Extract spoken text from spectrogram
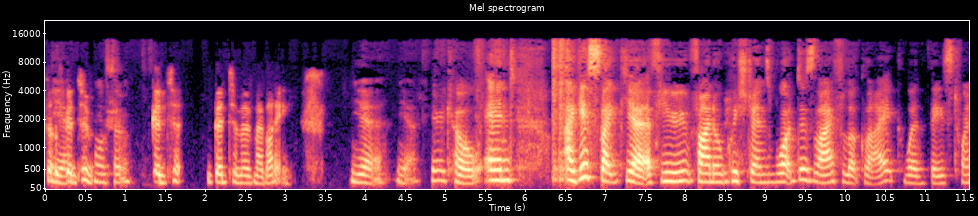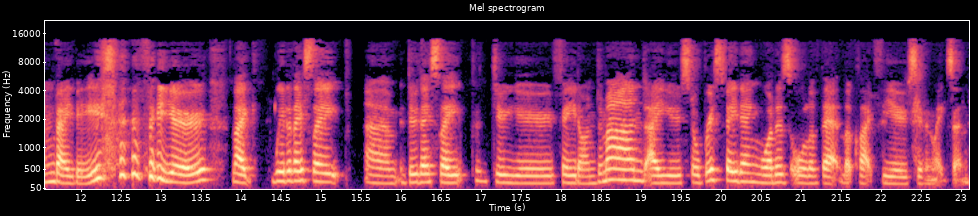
so it's yeah. good to awesome. good to good to move my body. Yeah, yeah, very cool. And I guess, like, yeah, a few final questions. What does life look like with these twin babies for you? Like, where do they sleep? Um, do they sleep? Do you feed on demand? Are you still breastfeeding? What does all of that look like for you seven weeks in?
